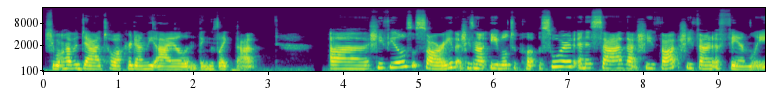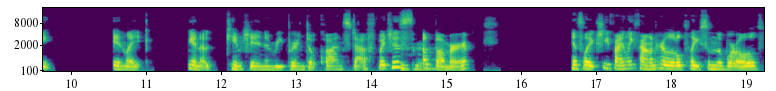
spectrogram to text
She won't have a dad to walk her down the aisle and things like that. Uh, she feels sorry that she's not able to pull out the sword and is sad that she thought she found a family in, like, you know, Kim Shin and Reaper and Dokwa and stuff, which is Mhm. a bummer. It's like she finally found her little place in the world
